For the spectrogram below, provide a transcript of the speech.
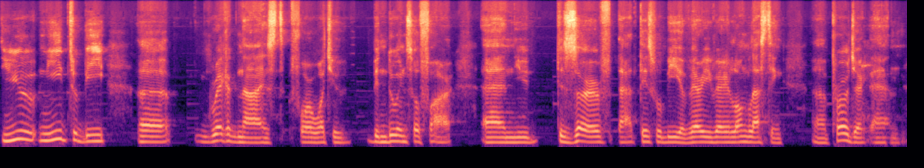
you need to be uh, recognized for what you've been doing so far and you deserve that this will be a very very long lasting uh, project. And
